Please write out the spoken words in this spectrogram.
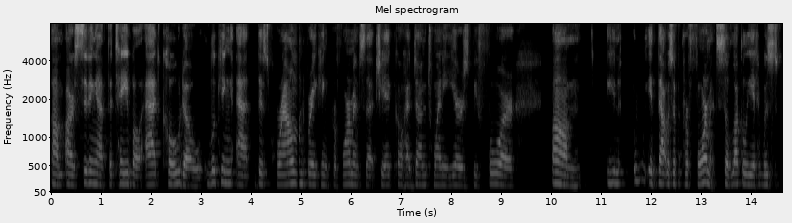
um, are sitting at the table at Kodo looking at this groundbreaking performance that Chieko had done 20 years before, um, you know, it, that was a performance. So luckily it was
